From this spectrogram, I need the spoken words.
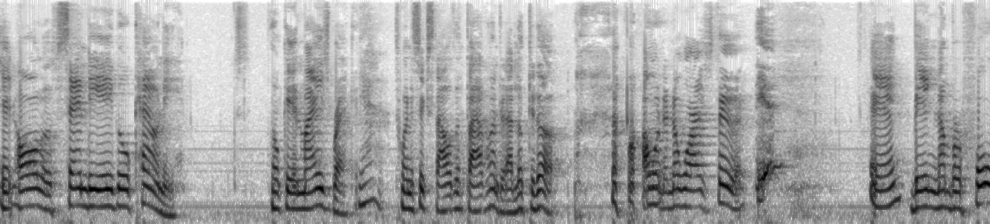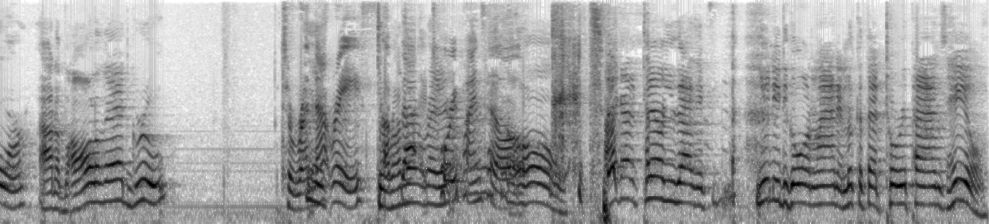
in all of San Diego County. Okay, in my age bracket. Yeah. 26,500. I looked it up. I wanted to know where I stood. Yeah. And being number four out of all of that group, To run mm. that race To up run that, that race. Torrey Pines Hill. oh, I got to tell you guys, you need to go online and look at that Torrey Pines Hill.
